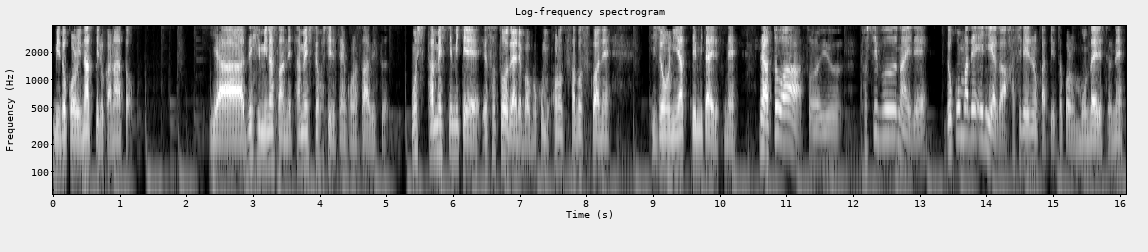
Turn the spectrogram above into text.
見どころになってるかなと。いやー、ぜひ皆さんね、試してほしいですね、このサービス。もし試してみて良さそうであれば僕もこのサブスクはね、非常にやってみたいですね。で、あとは、そういう都市部内でどこまでエリアが走れるのかっていうところも問題ですよね。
